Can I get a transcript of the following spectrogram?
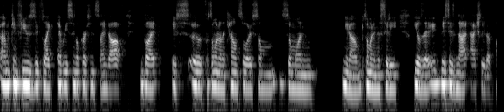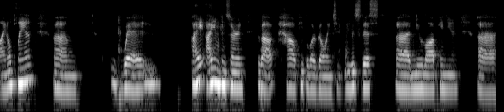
I'm confused if like every single person signed off, but if, uh, for someone on the council or some, someone you know, someone in the city feels that it- this is not actually their final plan. Um, where I, I am concerned about how people are going to use this, uh, new law opinion. Uh,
